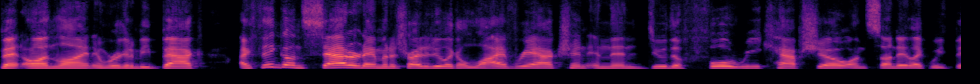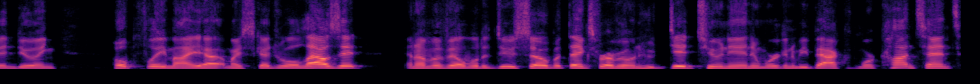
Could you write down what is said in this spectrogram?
Bet Online, and we're going to be back I think on Saturday, I'm going to try to do like a live reaction and then do the full recap show on Sunday, like we've been doing. Hopefully, my uh, my schedule allows it, and I'm available to do so. But thanks for everyone who did tune in, and we're going to be back with more content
